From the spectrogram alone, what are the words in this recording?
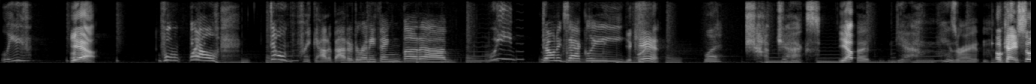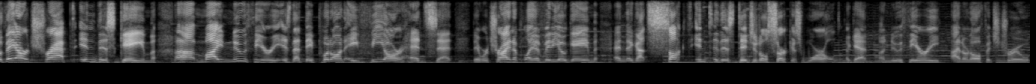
leave? Yeah. W- Well, don't freak out about it or anything, but, uh, we don't exactly. You can't. What? Shut up, Jax. Yep. But, yeah, he's right. Okay, so they are trapped in this game. Uh, my new theory is that they put on a VR headset. They were trying to play a video game and they got sucked into this digital circus world. Again, a new theory. I don't know if it's true,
